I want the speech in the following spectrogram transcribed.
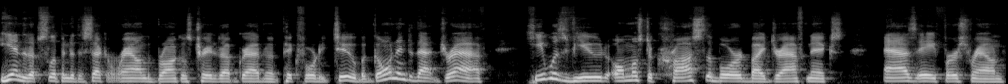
he ended up slipping to the second round. The Broncos traded up, grabbed him at pick 42. But going into that draft, he was viewed almost across the board by draftniks as a first round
